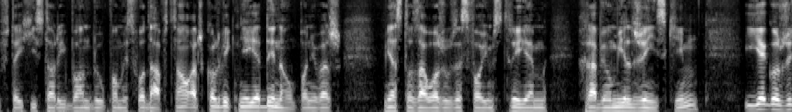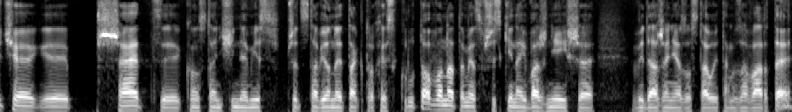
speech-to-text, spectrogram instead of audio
w tej historii, bo on był pomysłodawcą, aczkolwiek nie jedyną, ponieważ miasto założył ze swoim stryjem hrabią Mielżyńskim i jego życie e, przed Konstancinem jest przedstawione tak trochę skrótowo, natomiast wszystkie najważniejsze wydarzenia zostały tam zawarte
